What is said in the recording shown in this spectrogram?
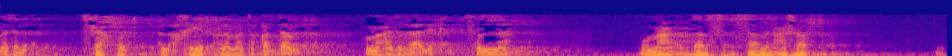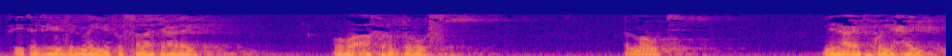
مثل التشهد الأخير على ما تقدم ومع ذلك سنة. ومع الدرس الثامن عشر في تجهيز الميت والصلاة عليه وهو آخر الدروس. الموت نهاية كل حي.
